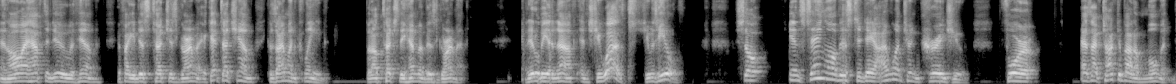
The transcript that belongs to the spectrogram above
And all I have to do with him if I could just touch his garment. I can't touch him because I'm unclean, but I'll touch the hem of his garment and it'll be enough. And she was, she was healed. So, in saying all this today, I want to encourage you for, as I've talked about a moment,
